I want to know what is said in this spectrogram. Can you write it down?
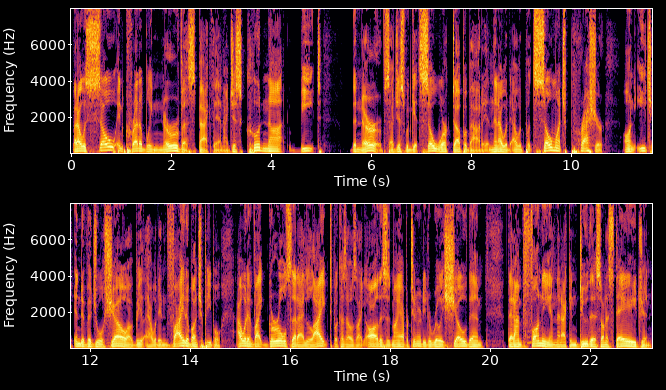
But I was so incredibly nervous back then. I just could not beat the nerves. I just would get so worked up about it. And then I would I would put so much pressure on each individual show. I would be I would invite a bunch of people. I would invite girls that I liked because I was like, "Oh, this is my opportunity to really show them that I'm funny and that I can do this on a stage and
